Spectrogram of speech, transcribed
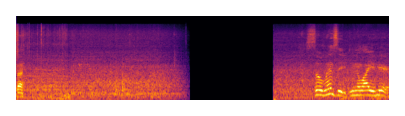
Bye. So, Lindsey, do you know why you're here?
